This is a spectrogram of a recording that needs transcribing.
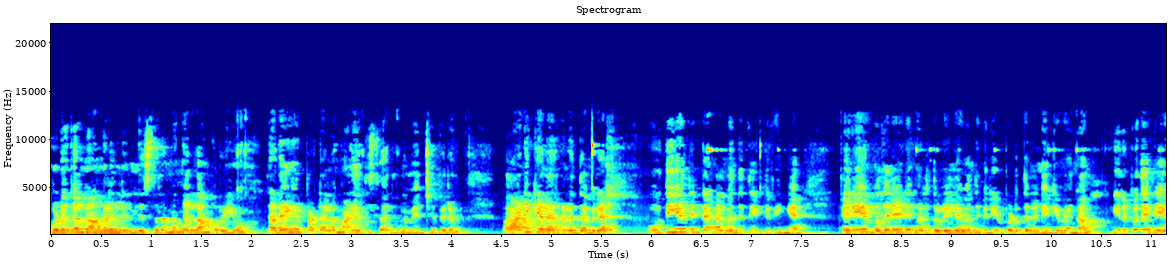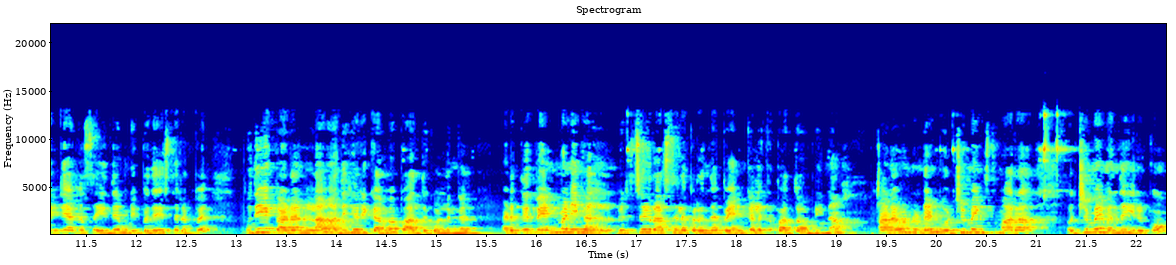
கொடுக்கல் வாங்கலில் இருந்த சிரமங்கள்லாம் குறையும். தடை ஏற்பட்டாலும் அனைத்து செயல்களும் வெற்றி பெறும். வாடிக்கையாளர்களை தவிர புதிய திட்டங்கள் வந்து தீட்டுவீங்க. பெரிய முதலீடுகள் தொழிலை வந்து விரிவுபடுத்த நினைக்க வேண்டாம். இருப்பதை நேர்த்தியாக செய்து முடிப்பதே சிறப்பு. புதிய கடன்லாம் அதிகரிக்காமல் பார்த்துக்கொள்ளுங்கள். அடுத்து பெண்மணிகள் விருச்சிக ராசியில் பிறந்த பெண்களுக்கு பார்த்தோம் அப்படின்னா கணவனுடன் ஒற்றுமை சுமாரா ஒற்றுமை வந்து இருக்கும்.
